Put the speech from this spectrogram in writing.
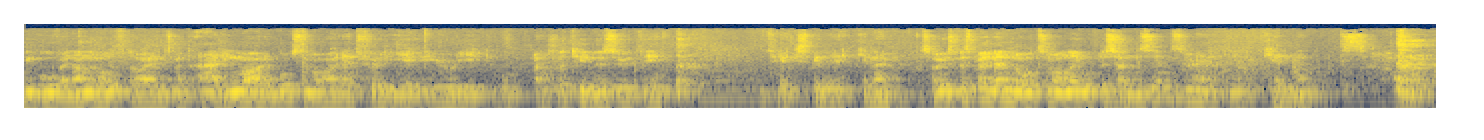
En god venn av han Rolf. Det var en som het Erling Marebo, som var rett før jul gikk bort. Altså tynnes ut i, i trekkspillrekkene. Så vi skal spille en låt som han har gjort til sønnen sin, som heter Kenneths Hand.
